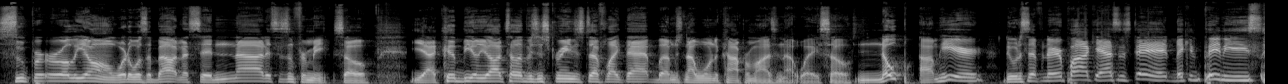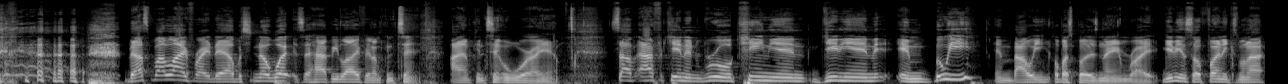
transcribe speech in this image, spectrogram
super early on what it was about. And I said, nah, this isn't for me. So yeah, I could be on y'all television screens and stuff like that, but I'm just not willing to compromise in that way. So nope, I'm here doing a Stephen podcast instead, making pennies. That's my life right now. But you know what? It's a happy life and I'm content. I am content with where I am. South African and rural Kenyan Gideon Mbui. Mbawi. Hope I spelled his name right. Gideon's so funny because when I,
